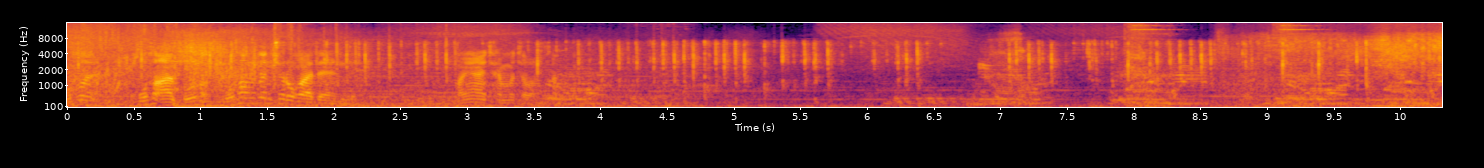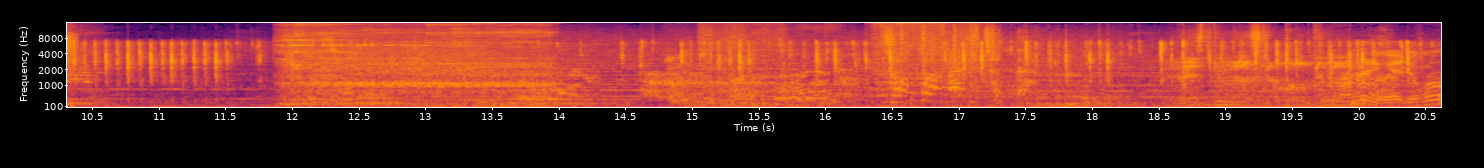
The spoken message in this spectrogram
모선 모선 아 모선 모선 근처로 가야 되는데 방향을 잘못 잡았어 그러면은 이거 해주고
